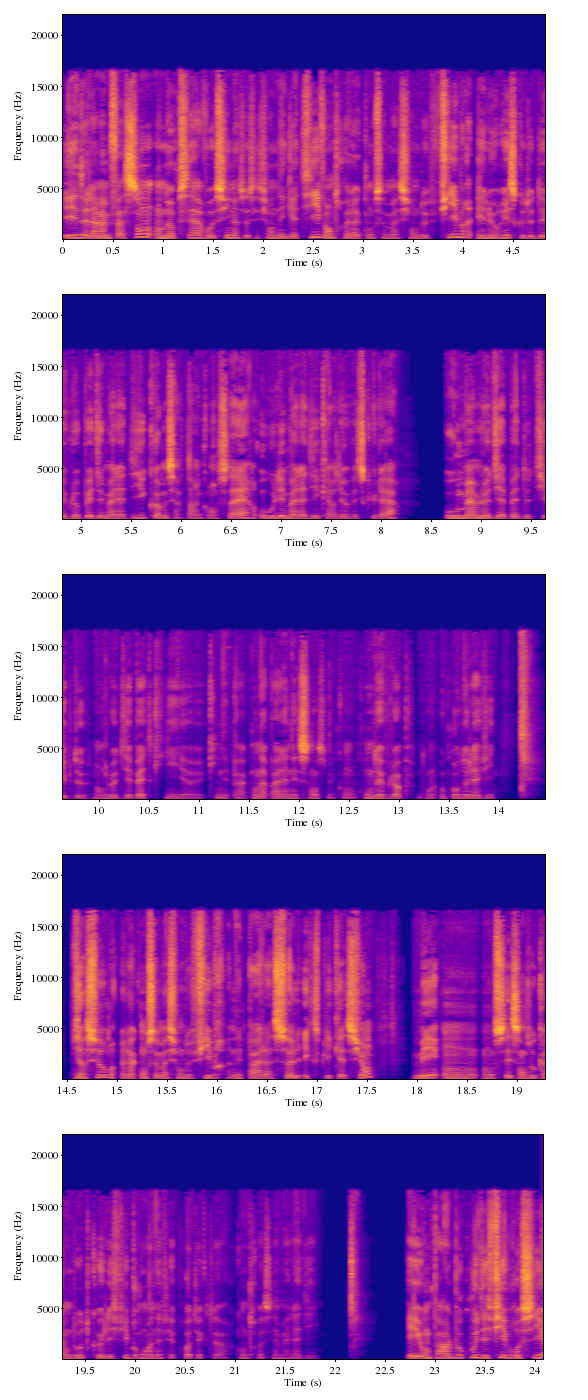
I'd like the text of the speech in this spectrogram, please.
Et de la même façon, on observe aussi une association négative entre la consommation de fibres et le risque de développer des maladies comme certains cancers ou les maladies cardiovasculaires ou même le diabète de type 2, donc le diabète qui, euh, qui n'est pas qu'on n'a pas à la naissance mais qu'on développe au cours de la vie. Bien sûr, la consommation de fibres n'est pas la seule explication, mais on, sait sans aucun doute que les fibres ont un effet protecteur contre ces maladies. Et on parle beaucoup des fibres aussi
